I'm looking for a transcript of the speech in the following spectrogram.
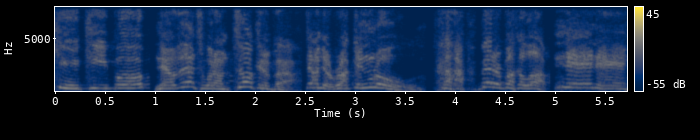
Can't keep up? Now that's what I'm talking about. Time to rock and roll. Better buckle up. Nah, nah.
